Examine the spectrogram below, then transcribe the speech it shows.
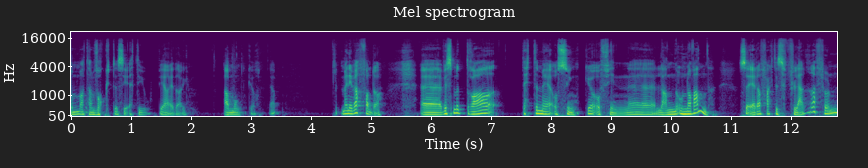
om at han voktes i Etiopia i dag. Av munker. Ja. Men i hvert fall, da. Eh, hvis vi drar dette med å synke og finne land under vann, så er det faktisk flere funn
